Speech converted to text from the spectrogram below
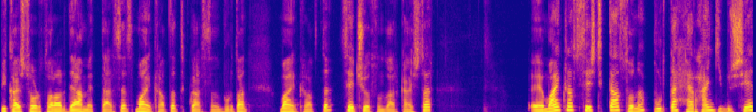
Birkaç soru sorar devam et derseniz Minecraft'a tıklarsınız. Buradan Minecraft'ı seçiyorsunuz arkadaşlar. E, Minecraft seçtikten sonra burada herhangi bir şeye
